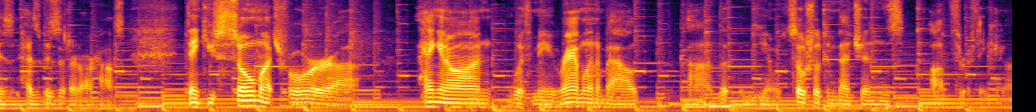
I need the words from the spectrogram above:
has, has visited our house. Thank you so much for uh, hanging on with me, rambling about uh, the you know social conventions of thrifting.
